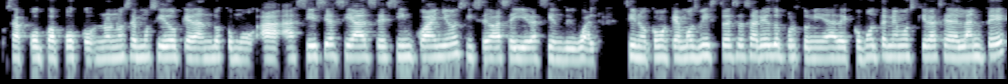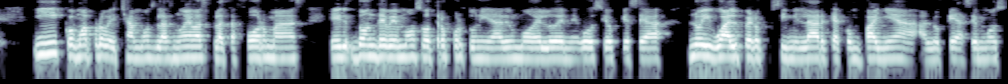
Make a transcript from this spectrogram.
o sea, poco a poco, no nos hemos ido quedando como ah, así se hacía hace cinco años y se va a seguir haciendo igual, sino como que hemos visto esas áreas de oportunidad de cómo tenemos que ir hacia adelante y cómo aprovechamos las nuevas plataformas, eh, donde vemos otra oportunidad de un modelo de negocio que sea no igual, pero similar, que acompañe a, a lo que hacemos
